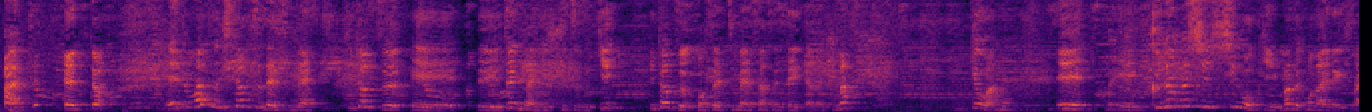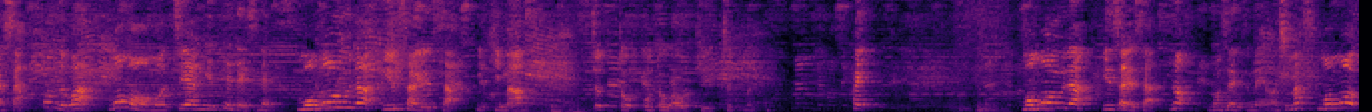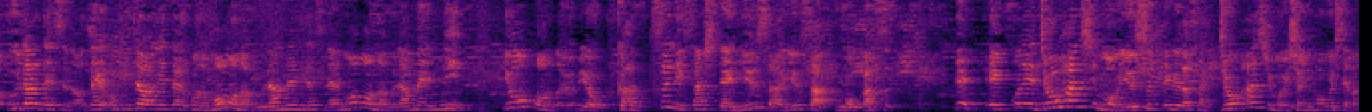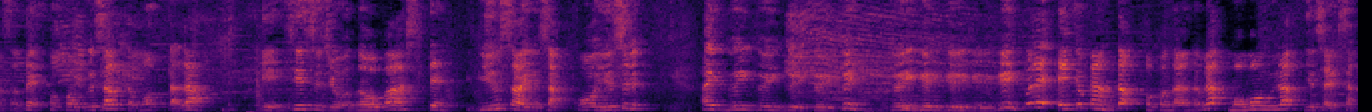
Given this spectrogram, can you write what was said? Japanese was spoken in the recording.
はい。えっとえっとまず一つですね。一つ、えー、前回に引き続き一つご説明させていただきます。今日はねえーえー、くるぶししごきまでこないできました。今度はももを持ち上げてですねもも裏ゆさゆさいきますちょっと音が大きい。ちょっと待って。はい。もも裏ゆさゆさのご説明をします。もも裏ですのでお膝を上げたらこのももの裏面ですね。ももの裏面に4本の指をがっつり刺してゆさゆさ動かす。で、えこれ上半身もゆすってください。上半身も一緒にほぐしてますのでここぐさっと持ったら、え背筋を伸ばしてゆさゆさこうゆする。はい、ぐいぐいぐいぐいぐい、ぐいぐいぐいぐいぐい。これ、8カウント行うのが、もも裏ゆさゆさん。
